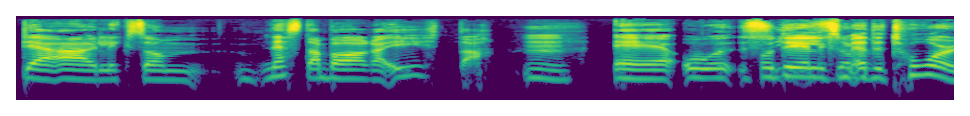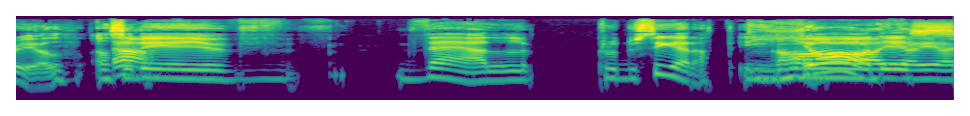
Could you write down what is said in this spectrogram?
det är liksom nästan bara yta. Eh, och, Mm. Och det är liksom editorial. Alltså Ja. det är ju väl producerat. innehåll. Ja, det är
